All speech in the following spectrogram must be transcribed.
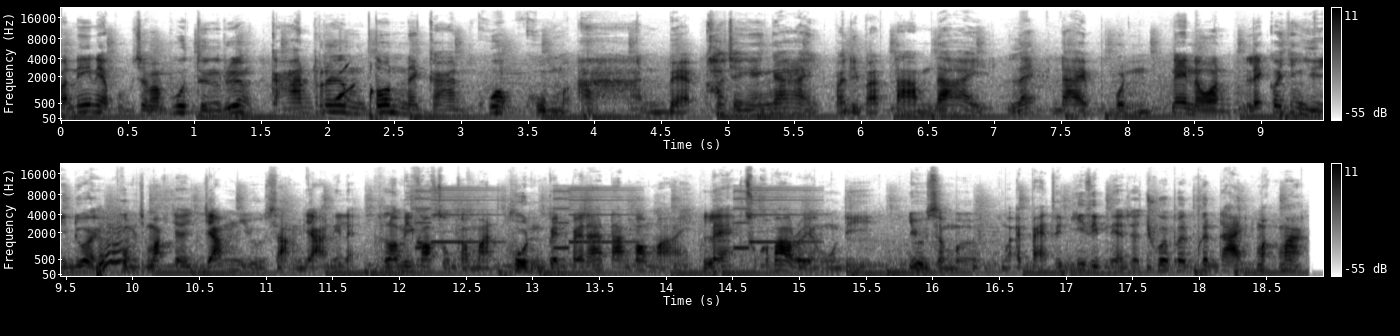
วันนี้เนี่ยผมจะมาพูดถึงเรื่องการเริ่มต้นในการควบคุมอาหารแบบเข้าใจง่าย ๆ ปฏิบัติตามได้และได้ผลแน่นอนและก็ยังยืนด้วย ผมมักจะย้ำอยู่ 3 อย่างนี่แหละ เรามีความสุขกับมันหุ่นเป็นไปได้ตามเป้าหมาย และสุขภาพเรายังคงดีอยู่เสมอไอ้แปดสิบยี่สิบเนี่ยจะช่วยเพื่อนๆได้มากๆ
